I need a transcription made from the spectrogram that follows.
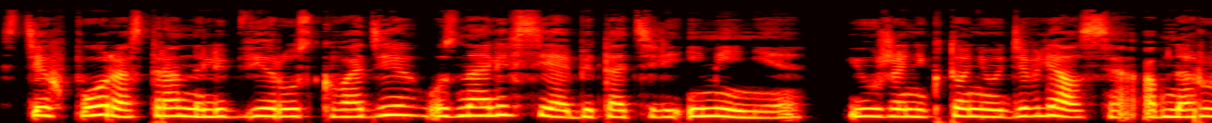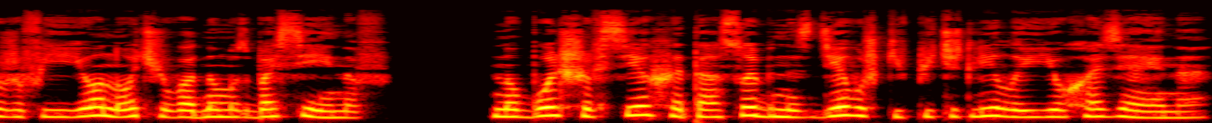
С тех пор о странной любви Рус к воде узнали все обитатели имения, и уже никто не удивлялся, обнаружив ее ночью в одном из бассейнов. Но больше всех эта особенность девушки впечатлила ее хозяина.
